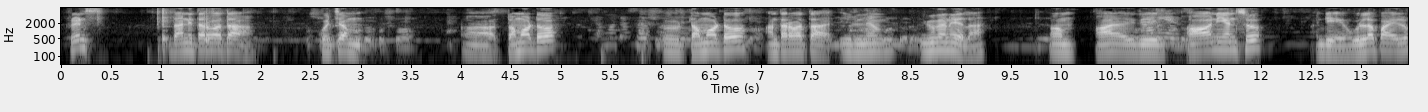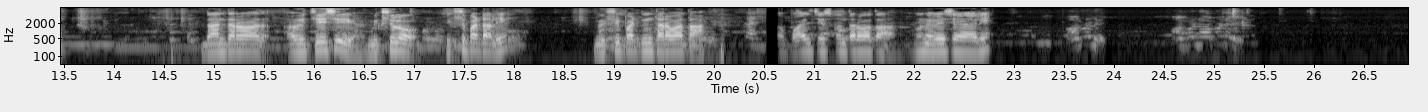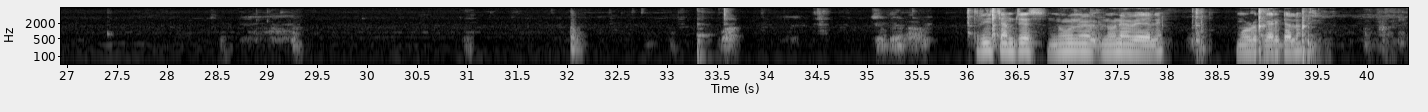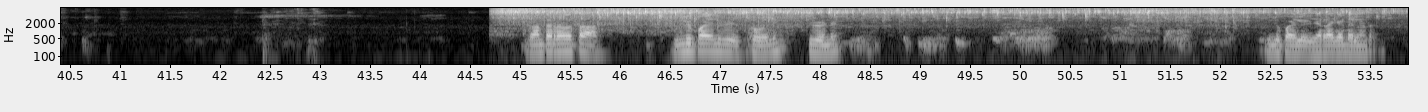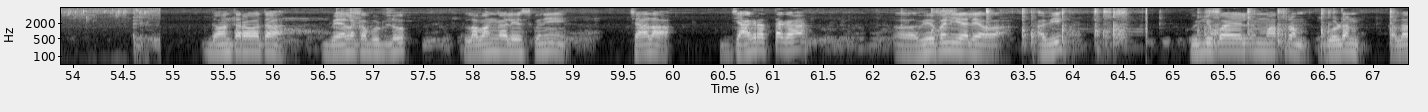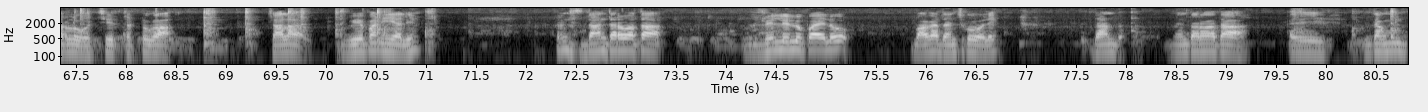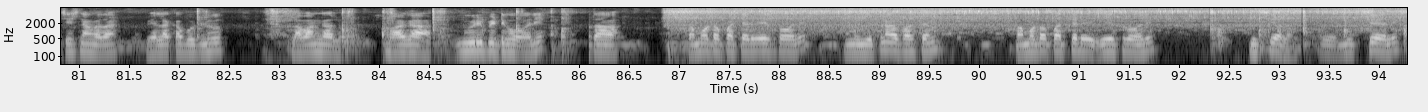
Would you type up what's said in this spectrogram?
ఫ్రెండ్స్ దాని తర్వాత కొంచెం టమాటో టమాటో ఆ తర్వాత ఇవి ఇవి కానీ ఎలా? ఇది ఆనియన్స్ అంటే ఉల్లపాయలు. దాని తర్వాత అవి చేసి మిక్సీలో మిక్సీ పట్టాలి. మిక్సీ పట్టిన తర్వాత బాయిల్ చేసుకున్న తర్వాత నూనె వేసేయాలి. త్రీ చెంచెస్ నూనె నూనె వేయాలి. మూడు గరిటెలు. దాని తర్వాత ఉల్లిపాయలు వేసుకోవాలి. చూడండి. ఉల్లిపాయలు ఎర్రగడ్డలు అంటారు. దాని తర్వాత వేలకబుడ్లు లవంగాలు వేసుకుని చాలా జాగ్రత్తగా వేపనియాలి అవి ఉల్లిపాయలు మాత్రం గోల్డెన్ కలర్లో వచ్చేటట్టుగా చాలా వేపనియాలి. ఫ్రెండ్స్ దాని తర్వాత వెల్లుల్లిపాయలు బాగా దంచుకోవాలి. దాని దాని తర్వాత అది ఇంతకుముందు చేసినాం కదా వేలకబుడ్లు లవంగాలు బాగా నూరి పెట్టుకోవాలి. తర్వాత టమాటో పచ్చడి వేసుకోవాలి. నేను చెప్పిన ఫస్ట్ టైం టమాటో పచ్చడి వేసుకోవాలి. మిక్స్ చేయాలి? మిక్స్ చేయాలి.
